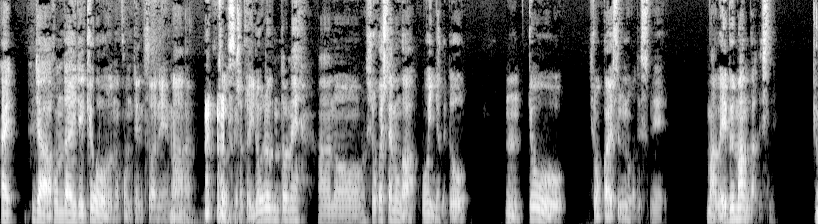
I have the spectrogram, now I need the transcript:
はい。じゃあ、本題で今日のコンテンツはね、まあ、ちょっといろいろとね、あの、紹介したいものが多いんだけど、うん、今日紹介するのはですね、まあ、ウェブ漫画ですね。ウ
